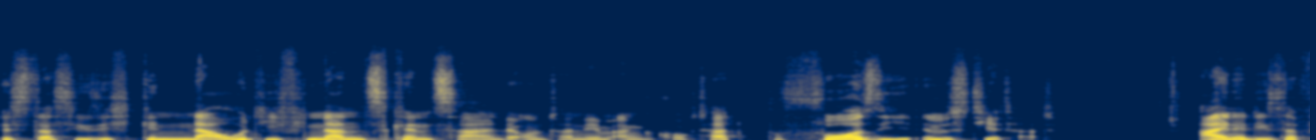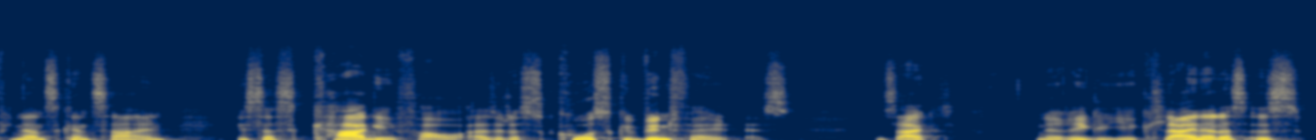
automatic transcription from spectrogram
ist, dass sie sich genau die Finanzkennzahlen der Unternehmen angeguckt hat, bevor sie investiert hat. Eine dieser Finanzkennzahlen ist das KGV, also das Kurs-Gewinn-Verhältnis. Man sagt in der Regel, je kleiner das ist,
